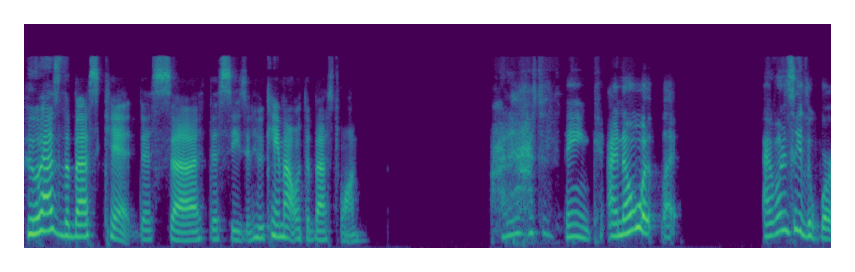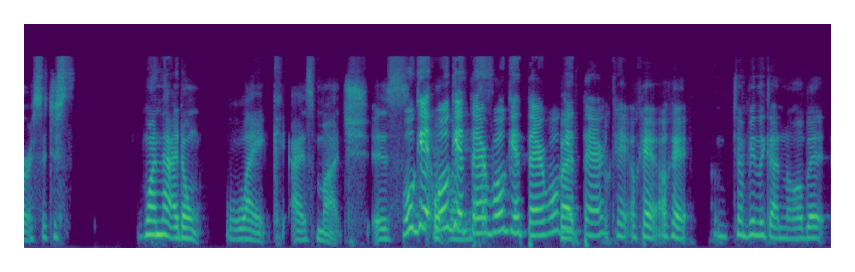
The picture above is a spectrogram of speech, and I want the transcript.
who has the best kit this uh this season? Who came out with the best one? I don't have to think. I know what like I wouldn't say the worst. It's just one that I don't like as much is We'll get we'll get there. We'll get there. We'll But- get there. Okay, okay, okay. I'm jumping the gun a little bit.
